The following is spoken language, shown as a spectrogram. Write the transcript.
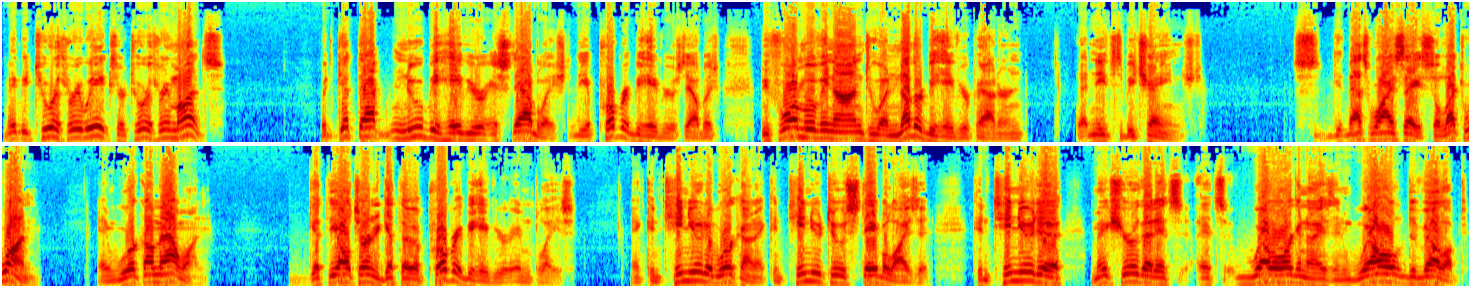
maybe two or three weeks or two or three months. But get that new behavior established, the appropriate behavior established, before moving on to another behavior pattern that needs to be changed. That's why I say select one and work on that one. Get the alternative, get the appropriate behavior in place, and continue to work on it. Continue to stabilize it. Continue to make sure that it's it's well organized and well developed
